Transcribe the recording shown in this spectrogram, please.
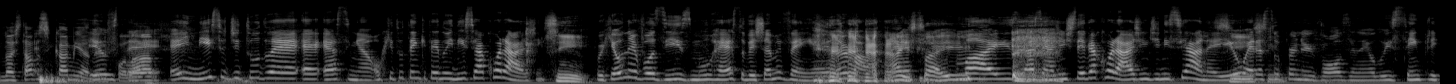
nós estávamos se encaminhando. Eu- ele foi lá, é, é início de tudo, é, é, é assim, ó, o que tu tem que ter no início é a coragem. Sim. Porque o nervosismo, o resto, o vexame vem, é normal. Né? isso aí. Mas, assim, a gente teve a coragem de iniciar, né? eu Sim, era sim. super nervosa, né? O Luiz sempre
